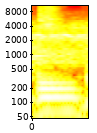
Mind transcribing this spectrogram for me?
Thank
